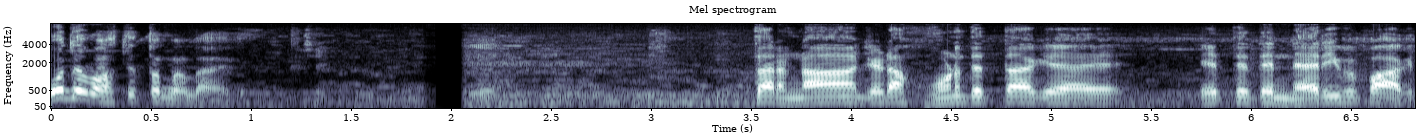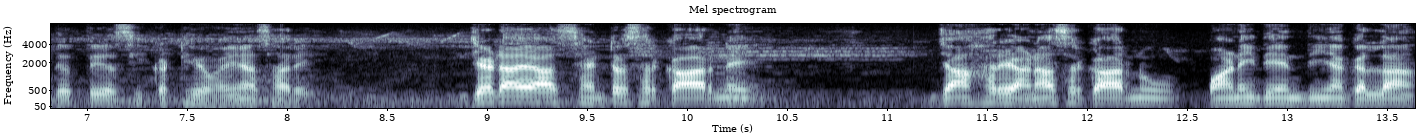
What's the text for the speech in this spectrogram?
ਉਹਦੇ ਵਾਸਤੇ ਧਰਨਾ ਲਾਇਆ ਗਿਆ। ਧਰਨਾ ਜਿਹੜਾ ਹੁਣ ਦਿੱਤਾ ਗਿਆ ਹੈ, ਇੱਥੇ ਤੇ ਨਹਿਰੀ ਵਿਭਾਗ ਦੇ ਉੱਤੇ ਅਸੀਂ ਇਕੱਠੇ ਹੋਏ ਆ ਸਾਰੇ। ਜਿਹੜਾ ਆ ਸੈਂਟਰ ਸਰਕਾਰ ਨੇ ਜਾਂ ਹਰਿਆਣਾ ਸਰਕਾਰ ਨੂੰ ਪਾਣੀ ਦੇਣ ਦੀਆਂ ਗੱਲਾਂ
